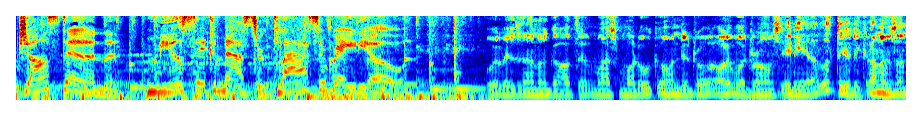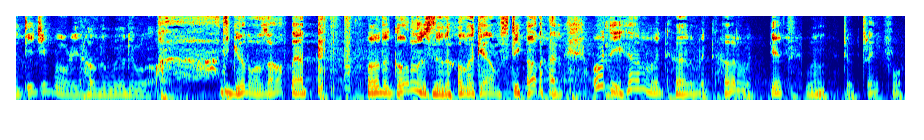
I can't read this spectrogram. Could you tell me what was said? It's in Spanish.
Justin, Music Masterclass Radio. Willis Zanagato, Mas Maluka on the drum, Oliver drums, Eddie Alistair, the Connors on Teachipuri, how the world you. The girl out there. all the corners all the camps, the other. What the hell with with with it? One, two, three, four.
